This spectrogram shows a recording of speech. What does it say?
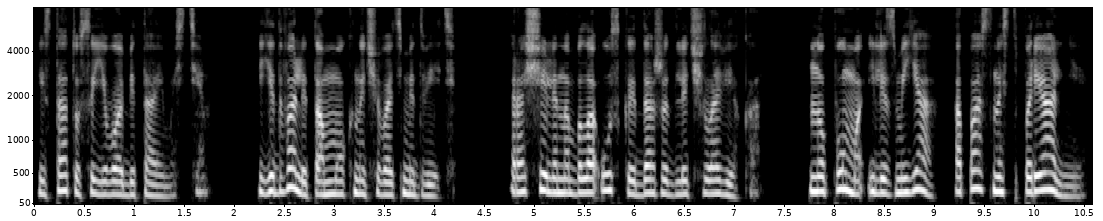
и статуса его обитаемости. Едва ли там мог ночевать медведь. Расщелина была узкой даже для человека. Но пума или змея — опасность пореальнее,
